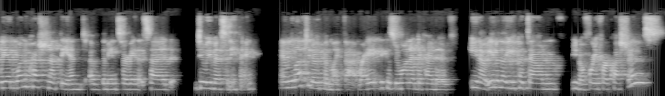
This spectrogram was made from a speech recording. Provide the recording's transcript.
We had one question at the end of the main survey that said do we miss anything? And we left it open like that, right? Because we wanted to kind of, you know, even though you put down, you know, 44 questions,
